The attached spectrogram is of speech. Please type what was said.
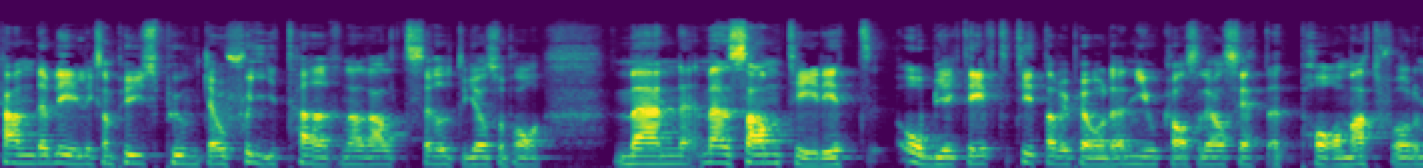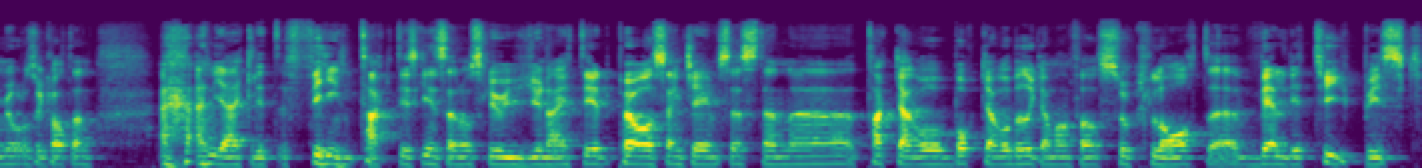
kan det bli liksom pyspunka och skit här när allt ser ut att gå så bra. Men, men samtidigt, objektivt tittar vi på det. Newcastle, jag har sett ett par matcher. De gjorde såklart en, en jäkligt fin taktisk insats. De slog United på St. James's. Den eh, tackar och bockar och bugar man för såklart. Eh, väldigt typisk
